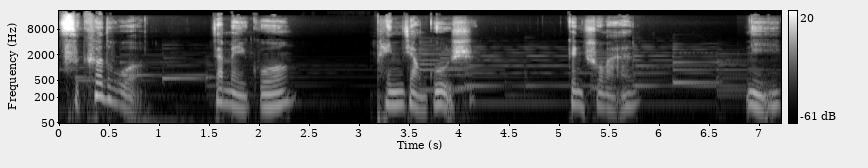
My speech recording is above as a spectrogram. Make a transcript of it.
此刻的我，在美国陪你讲故事，跟你说晚安。你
